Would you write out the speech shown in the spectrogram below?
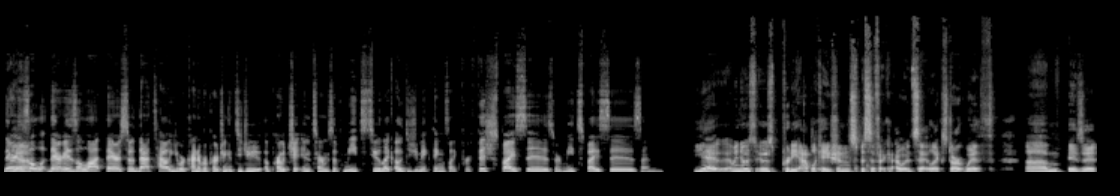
There yeah. is a there is a lot there. So that's how you were kind of approaching it. Did you approach it in terms of meats too? Like, oh, did you make things like for fish spices or meat spices and yeah, I mean it was it was pretty application specific, I would say. Like start with um, is it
